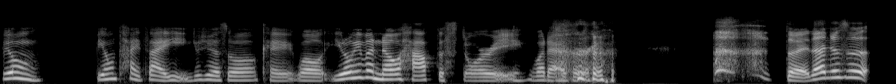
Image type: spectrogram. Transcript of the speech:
不用。不用太在意，你就觉得说，OK，Well，you don't even know half the story，whatever。对，但就是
